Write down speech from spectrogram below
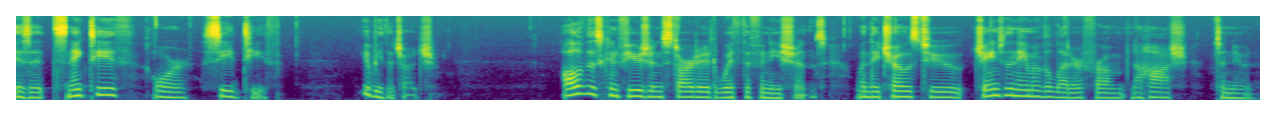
Is it snake teeth or seed teeth? You be the judge. All of this confusion started with the Phoenicians when they chose to change the name of the letter from Nahash to Nun.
